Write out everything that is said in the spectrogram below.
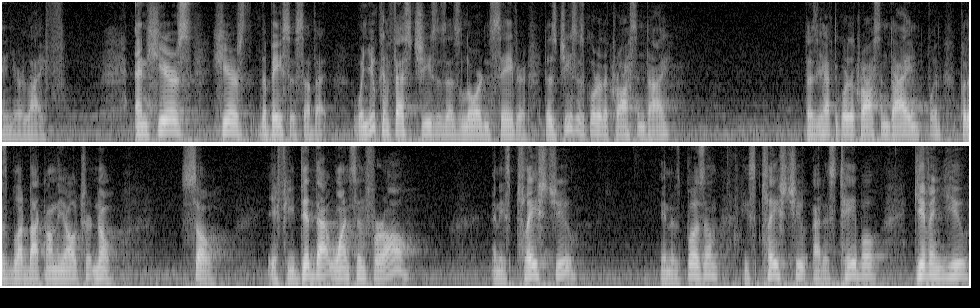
in your life. And here's, here's the basis of it when you confess Jesus as Lord and Savior, does Jesus go to the cross and die? Does he have to go to the cross and die and put, put his blood back on the altar? No. So, if he did that once and for all, and he's placed you in his bosom, he's placed you at his table, given you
